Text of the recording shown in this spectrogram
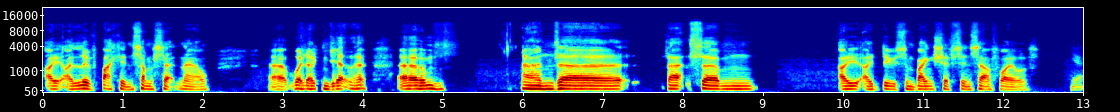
I, I live back in Somerset now, uh, when I can get there, um, and uh, that's um, I, I do some bank shifts in South Wales. Yeah,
